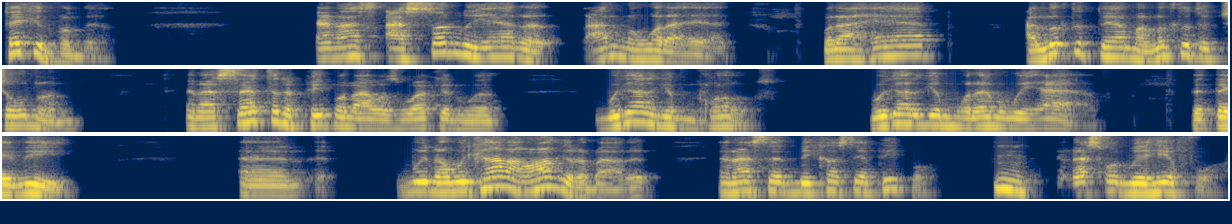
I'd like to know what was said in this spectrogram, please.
taken from them. And I, I suddenly had a, I don't know what I had, but I had, I looked at them, I looked at the children, and I said to the people I was working with, we got to give them clothes. We got to give them whatever we have that they need. And we know we kind of argued about it. And I said, because they're people. Hmm. And that's what we're here for.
